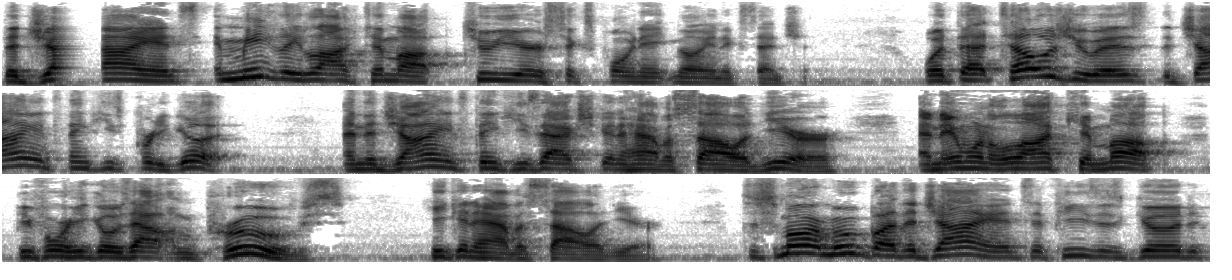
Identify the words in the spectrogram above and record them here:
the Giants immediately locked him up, two years, six point eight million extension. What that tells you is the Giants think he's pretty good, and the Giants think he's actually going to have a solid year, and they want to lock him up before he goes out and proves he can have a solid year. It's a smart move by the Giants if he's as good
